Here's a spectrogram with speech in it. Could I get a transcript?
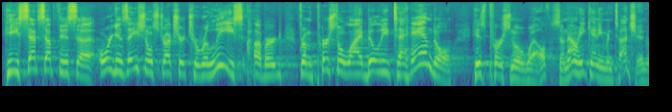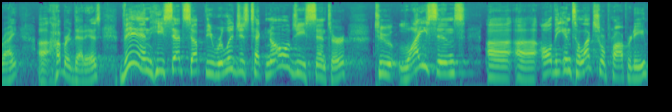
he sets up this uh, organizational structure to release Hubbard from personal liability to handle his personal wealth. So now he can't even touch it, right? Uh, Hubbard, that is. Then he sets up the Religious Technology Center to license uh, uh, all the intellectual property.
